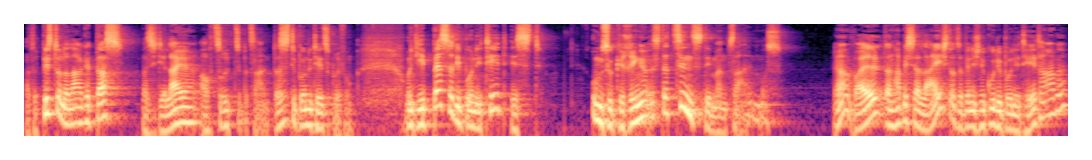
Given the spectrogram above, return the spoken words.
Also bist du in der Lage, das, was ich dir leihe, auch zurückzubezahlen. Das ist die Bonitätsprüfung. Und je besser die Bonität ist, umso geringer ist der Zins, den man zahlen muss. Ja, weil dann habe ich es ja leicht, also wenn ich eine gute Bonität habe,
